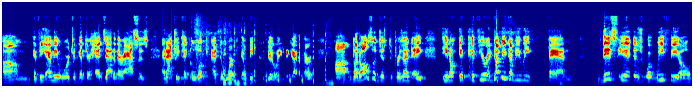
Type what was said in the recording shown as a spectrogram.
Um, if the Emmy Awards would get their heads out of their asses and actually take a look at the work that we've been doing together, uh, but also just to present a, you know, if, if you're a WWE fan, this is what we feel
